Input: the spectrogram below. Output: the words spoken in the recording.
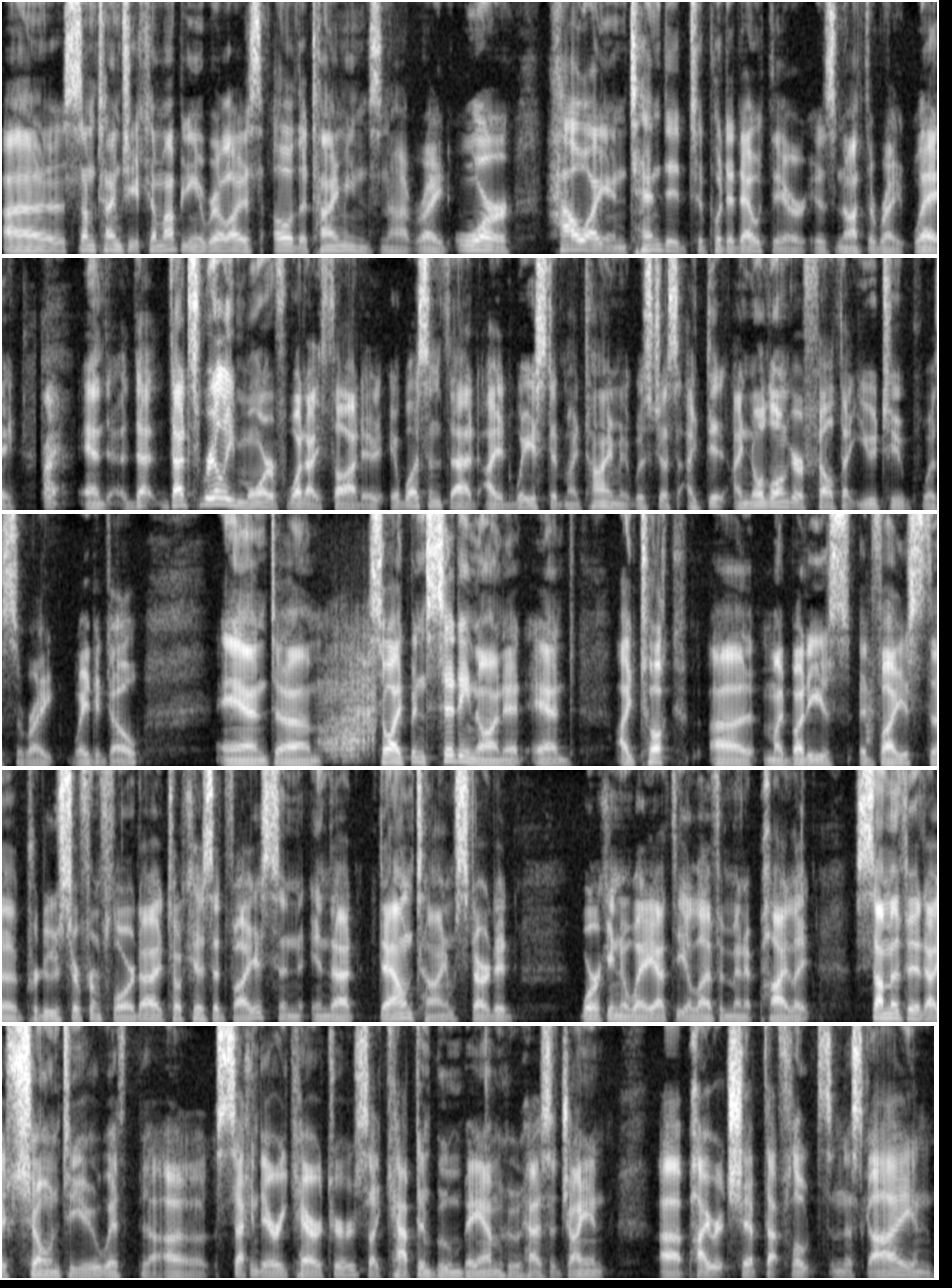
uh, sometimes you come up and you realize, oh, the timing's not right, or how I intended to put it out there is not the right way Right. and that that's really more of what I thought. It, it wasn't that I had wasted my time. It was just I did I no longer felt that YouTube was the right way to go, and um, so I've been sitting on it, and I took uh, my buddy's advice, the producer from Florida. I took his advice, and in that downtime, started working away at the 11 minute pilot. Some of it I've shown to you with uh, secondary characters like Captain Boom Bam, who has a giant uh, pirate ship that floats in the sky, and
